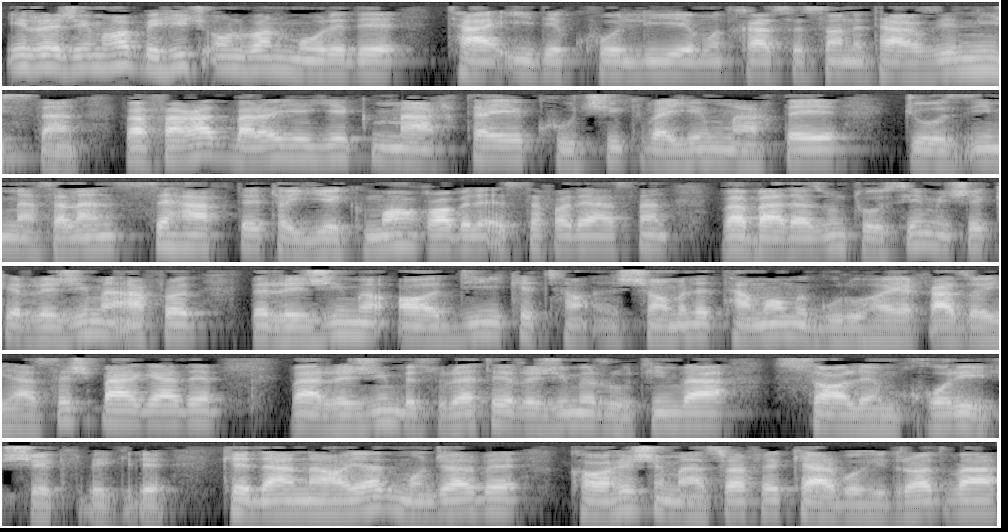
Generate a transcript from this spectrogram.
این رژیم ها به هیچ عنوان مورد تایید کلی متخصصان تغذیه نیستند و فقط برای یک مقطع کوچیک و یک مقطع جزئی مثلا سه هفته تا یک ماه قابل استفاده هستند و بعد از اون توصیه میشه که رژیم افراد به رژیم عادی که شامل تمام گروه های غذایی هستش برگرده و رژیم به صورت رژیم روتین و سالم خوری شکل بگیره که در نهایت منجر به کاهش مصرف کربوهیدرات و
